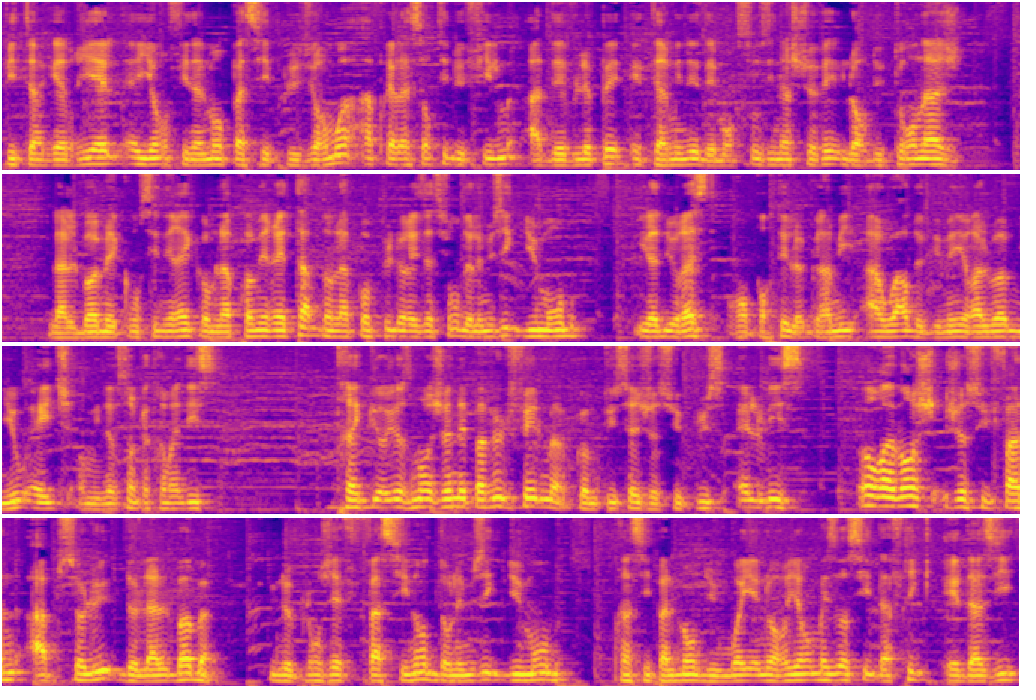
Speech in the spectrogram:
Peter Gabriel ayant finalement passé plusieurs mois après la sortie du film à développer et terminer des morceaux inachevés lors du tournage. L'album est considéré comme la première étape dans la popularisation de la musique du monde. Il a du reste remporté le Grammy Award du meilleur album New Age en 1990. Très curieusement, je n'ai pas vu le film. Comme tu sais, je suis plus Elvis. En revanche, je suis fan absolu de l'album. Une plongée fascinante dans les musiques du monde, principalement du Moyen-Orient, mais aussi d'Afrique et d'Asie.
